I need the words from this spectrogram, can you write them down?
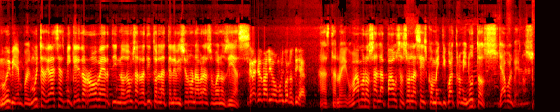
muy bien, pues muchas gracias, mi querido Robert, y nos vemos al ratito en la televisión. Un abrazo, buenos días. Gracias, Mario, muy buenos días. Hasta luego. Vámonos a la pausa, son las seis con veinticuatro minutos. Ya volvemos.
